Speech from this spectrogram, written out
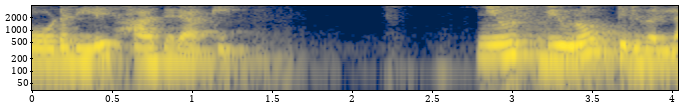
കോടതിയിൽ ഹാജരാക്കി. News bureau Thiruvalla.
